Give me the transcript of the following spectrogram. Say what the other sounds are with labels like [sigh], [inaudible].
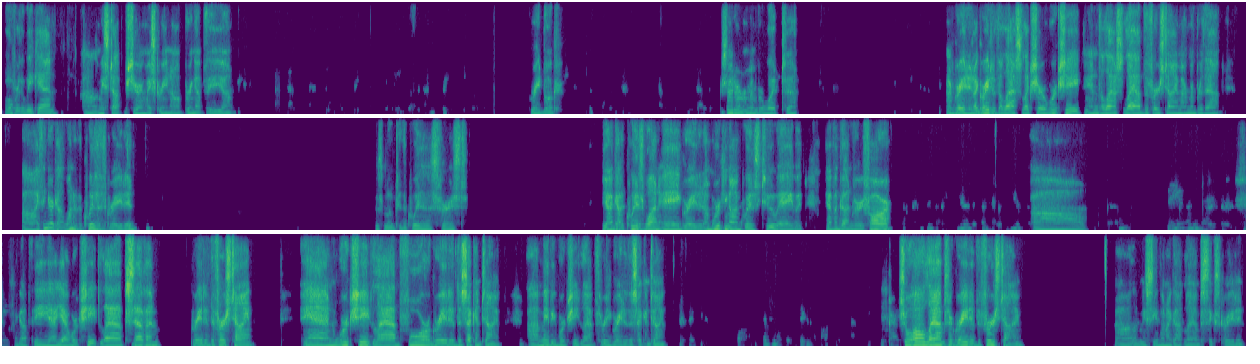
over the weekend. Uh, let me stop sharing my screen. I'll bring up the uh, grade book. So I don't remember what uh, I've graded. I graded the last lecture worksheet and the last lab the first time. I remember that. Uh, I think I got one of the quizzes graded. Let's move to the quizzes first. Yeah, I got quiz 1A graded. I'm working on quiz 2A, but haven't gotten very far. Uh, I got the, uh, yeah, worksheet lab 7 graded the first time, and worksheet lab 4 graded the second time. Uh, maybe worksheet lab 3 graded the second time. So all labs are graded the first time. Uh, let me see when I got lab six graded.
